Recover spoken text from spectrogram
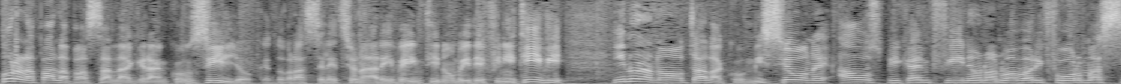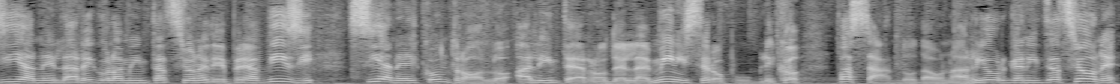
Ora la palla passa al Gran Consiglio che dovrà selezionare i 20 nomi definitivi. In una nota la Commissione auspica infine una nuova riforma sia nella regolamentazione dei preavvisi sia nel controllo all'interno del Ministero Pubblico, passando da una riorganizzazione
